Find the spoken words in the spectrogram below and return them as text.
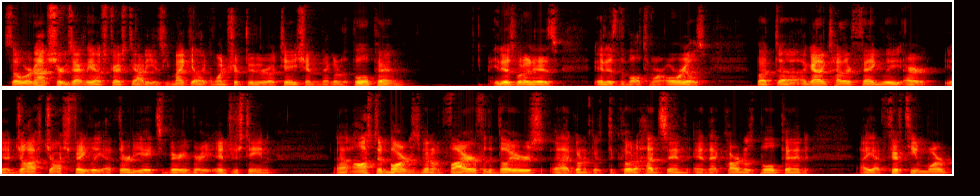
So we're not sure exactly how stretched out he is. He might get like one trip through the rotation and then go to the bullpen. It is what it is. It is the Baltimore Orioles. But uh, a guy like Tyler Phegley or you know, Josh Josh Phegley at 38 is very very interesting. Uh, Austin Barnes has been on fire for the Doyers, uh, going up with Dakota Hudson and that Cardinals bullpen. Uh, he got 15 more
